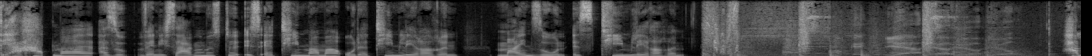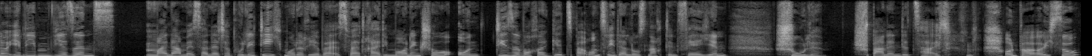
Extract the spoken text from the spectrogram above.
der hat mal, also wenn ich sagen müsste, ist er Teammama oder Teamlehrerin, mein Sohn ist Teamlehrerin. Hallo ihr Lieben, wir sind's. Mein Name ist Anetta Politi, ich moderiere bei SWR 3 die Morning Show und diese Woche geht's bei uns wieder los nach den Ferien. Schule. Spannende Zeit. Und bei euch so?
